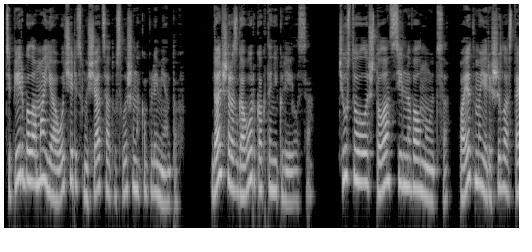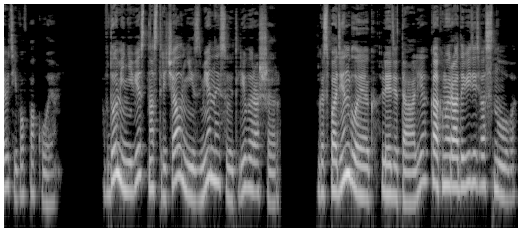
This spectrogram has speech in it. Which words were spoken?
Теперь была моя очередь смущаться от услышанных комплиментов. Дальше разговор как-то не клеился. Чувствовалось, что Ланс сильно волнуется, поэтому я решила оставить его в покое. В доме невест нас встречал неизменный суетливый Рошер, «Господин Блэк, леди Талья, как мы рады видеть вас снова!»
